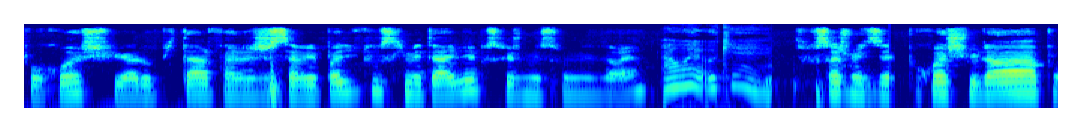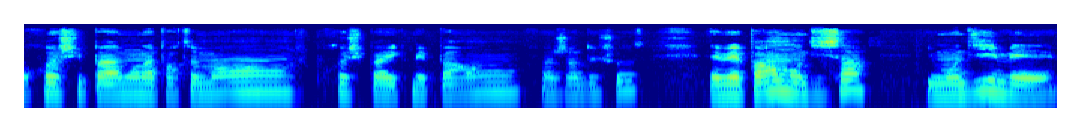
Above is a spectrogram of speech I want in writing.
pourquoi je suis à l'hôpital. Enfin, je savais pas du tout ce qui m'était arrivé parce que je me souvenais de rien. Ah ouais, ok. C'est pour ça que je me disais pourquoi je suis là, pourquoi je suis pas à mon appartement, pourquoi je suis pas avec mes parents, enfin, ce genre de choses. Et mes parents m'ont dit ça. Ils m'ont dit, mais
